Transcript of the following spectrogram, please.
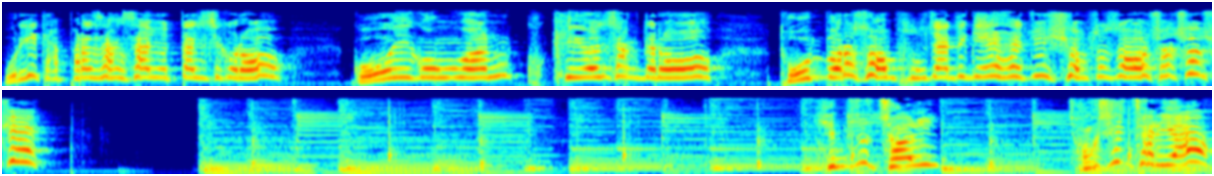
우리 다파라 상사 요딴 식으로 고위공무원 국회의원 상대로 돈 벌어서 부자 되게 해주시옵소서 샥샥샥. 김수철 정신 차려.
